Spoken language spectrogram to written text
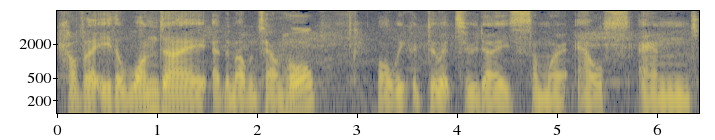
cover either one day at the Melbourne Town Hall or we could do it two days somewhere else. And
